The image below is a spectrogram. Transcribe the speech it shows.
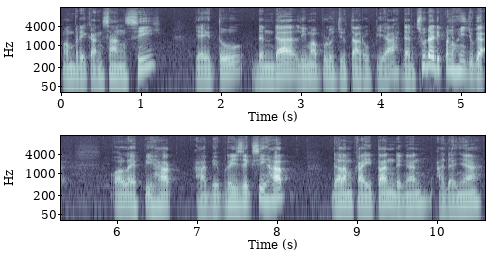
memberikan sanksi yaitu denda 50 juta rupiah dan sudah dipenuhi juga oleh pihak Habib Rizik Sihab dalam kaitan dengan adanya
